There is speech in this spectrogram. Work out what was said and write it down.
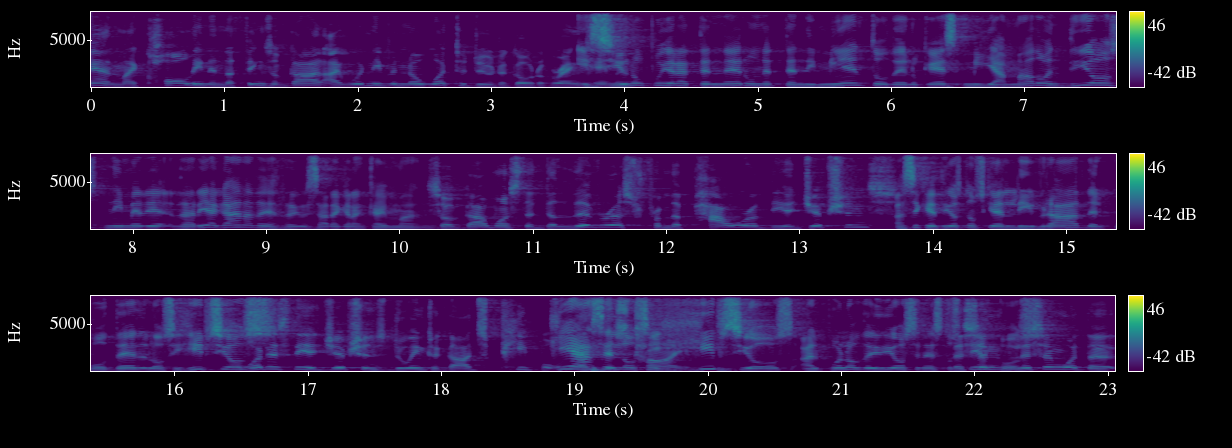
Understand my calling in the things of God, I wouldn't even know what to do to go to Grand Y si yo Cayman. no pudiera tener un entendimiento de lo que es mi llamado en Dios, ni me daría ganas de regresar a Gran Caimán. So, God wants to deliver us from the power of the Egyptians. Así que Dios nos quiere librar del poder de los egipcios. What is the Egyptians doing to God's people ¿Qué hacen los time? egipcios al pueblo de Dios en estos Listen, tiempos? listen what the,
